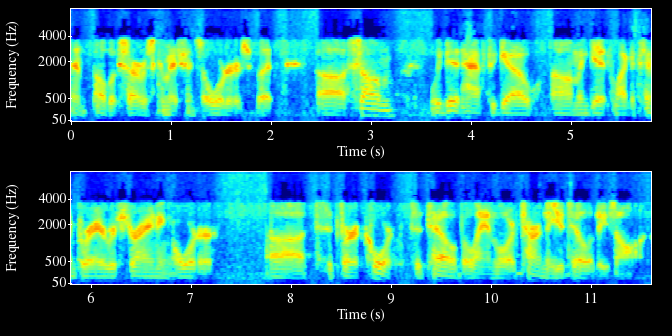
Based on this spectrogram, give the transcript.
and Public Service Commission's orders. But uh, some we did have to go um, and get like a temporary restraining order uh, to, for a court to tell the landlord turn the utilities on.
